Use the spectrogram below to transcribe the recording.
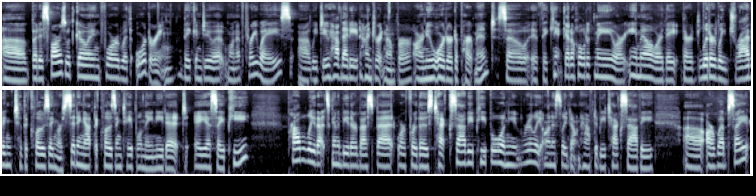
Uh, but as far as with going forward with ordering, they can do it one of three ways. Uh, we do have that 800 number, our new order department. So if they can't get a hold of me or email, or they, they're literally driving to the closing or sitting at the closing table and they need it ASAP, probably that's going to be their best bet. Or for those tech savvy people, and you really honestly don't have to be tech savvy, uh, our website,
